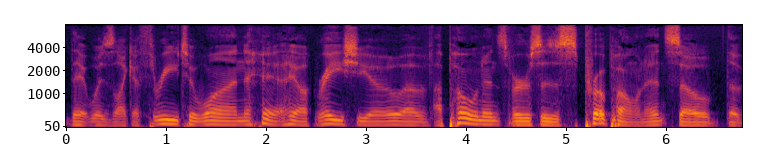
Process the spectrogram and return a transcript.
that was like a three to one you know, ratio of opponents versus proponents. So the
